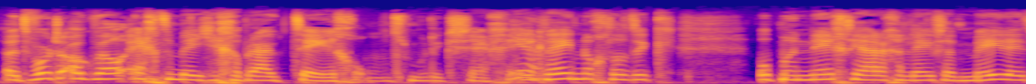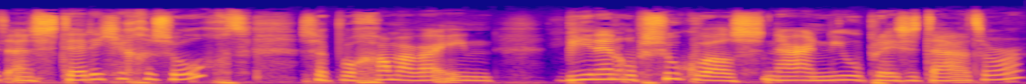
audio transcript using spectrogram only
het wordt ook wel echt een beetje gebruikt tegen ons, moet ik zeggen. Ja. Ik weet nog dat ik op mijn 19-jarige leeftijd meedeed aan Sterretje Gezocht. Een programma waarin BNN op zoek was naar een nieuwe presentator.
